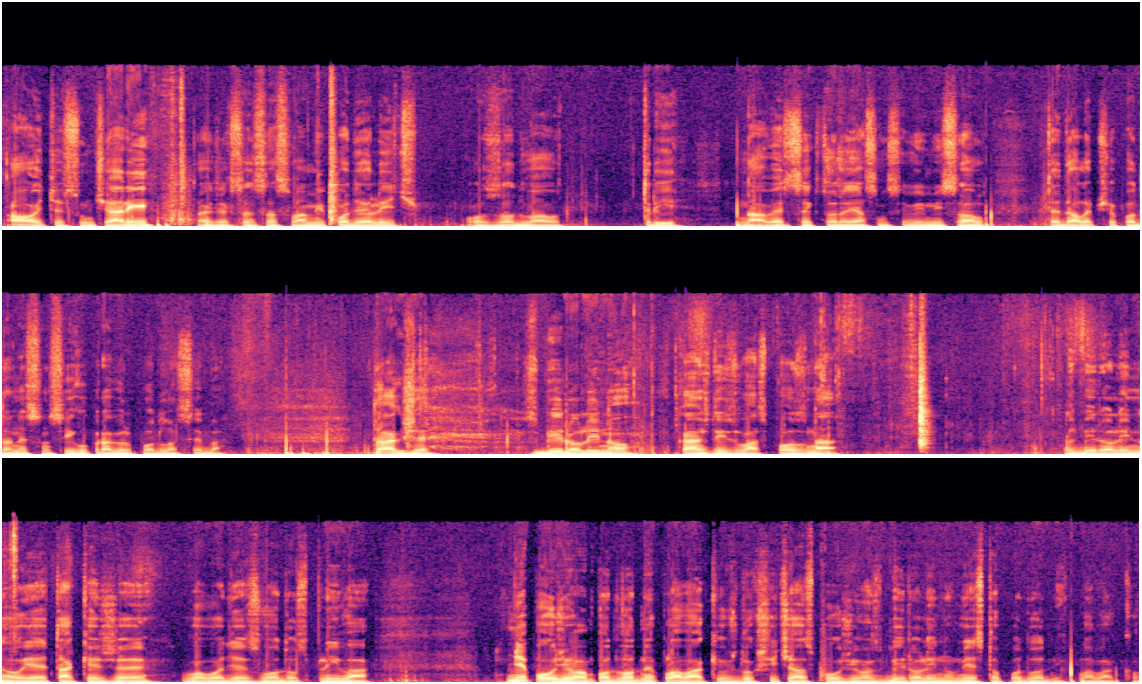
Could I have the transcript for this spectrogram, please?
Ahojte sunčiari, takže chcem sa s vami podeliť o zo 2, o 3 návesce, ktoré ja som si vymyslel. Teda lepšie podané som si ich upravil podľa seba. Takže zbyrolino každý z vás pozná. Zbyrolino je také, že vo vode z vodou splýva. Nepoužívam podvodné plaváky už dlhší čas, používam zbyrolinu miesto podvodných plavákov.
